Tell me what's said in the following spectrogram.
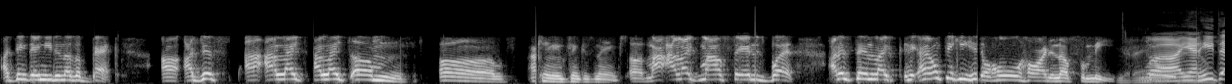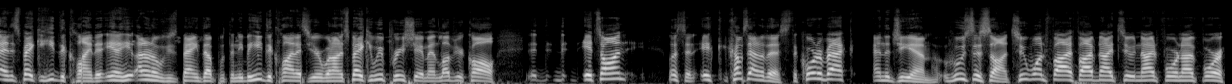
I think they need another back. Uh, I just I, I like I like um uh I can't even think his names. Uh my, I like Miles Sanders, but I just didn't like. I don't think he hit the hole hard enough for me. Well, yeah, and he and Spanky he declined it. Yeah, he, I don't know if he's banged up with the knee, but he declined it as year went on. Spanky, we appreciate, it, man. Love your call. It, it's on. Listen, it comes down to this the quarterback and the GM. Who's this on? 215 592 9494.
